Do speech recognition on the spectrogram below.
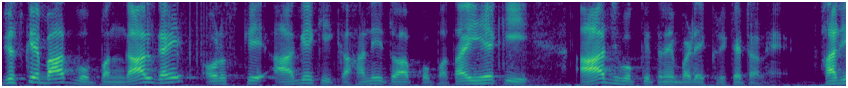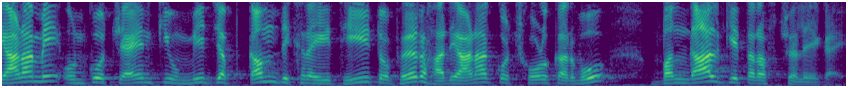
जिसके बाद वो बंगाल गए और उसके आगे की कहानी तो आपको पता ही है कि आज वो कितने बड़े क्रिकेटर हैं। हरियाणा में उनको चयन की उम्मीद जब कम दिख रही थी तो फिर हरियाणा को छोड़कर वो बंगाल की तरफ़ चले गए।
